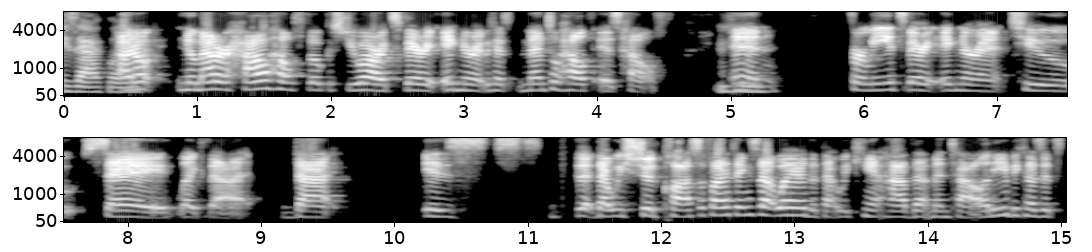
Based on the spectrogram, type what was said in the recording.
exactly i don't no matter how health focused you are it's very ignorant because mental health is health mm-hmm. and for me it's very ignorant to say like that that is that, that we should classify things that way or that, that we can't have that mentality because it's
